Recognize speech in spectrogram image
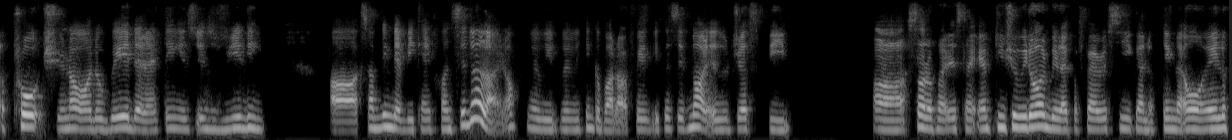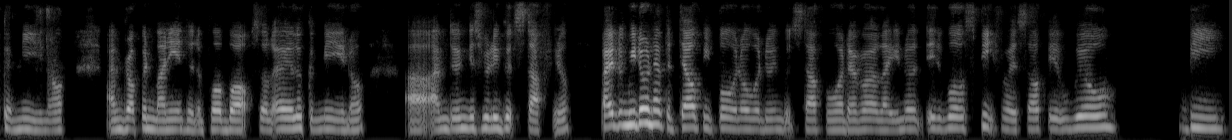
approach, you know, or the way that I think is is really uh something that we can consider, like, you know, when we when we think about our faith, because if not, it would just be uh sort of like it's like empty shoe. We don't want to be like a Pharisee kind of thing, like, oh, hey, look at me, you know, I'm dropping money into the poor box. So, hey, look at me, you know, uh, I'm doing this really good stuff, you know. But we don't have to tell people, you know, we're doing good stuff or whatever. Like, you know, it will speak for itself. It will be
